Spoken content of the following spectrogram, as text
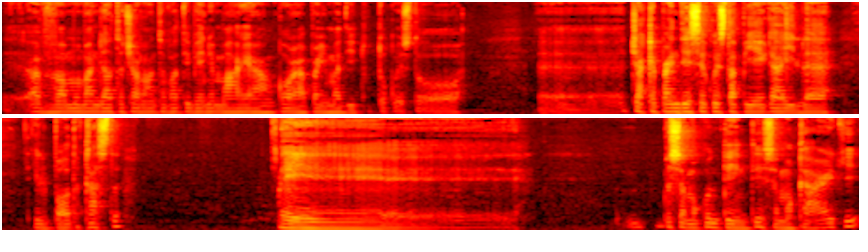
eh, avevamo mangiato, ci eravamo trovati bene, ma ancora prima di tutto questo, eh, cioè che prendesse questa piega il, il podcast. E siamo contenti, siamo carichi.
